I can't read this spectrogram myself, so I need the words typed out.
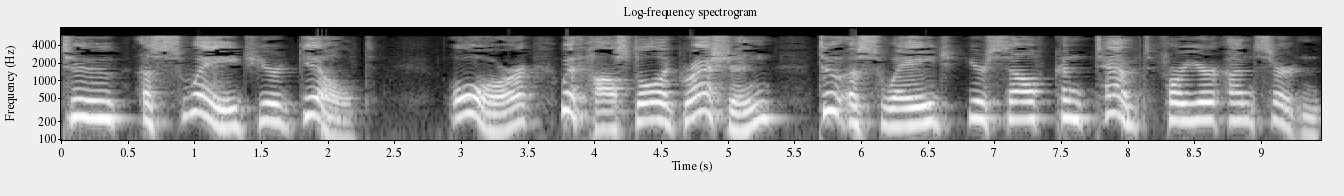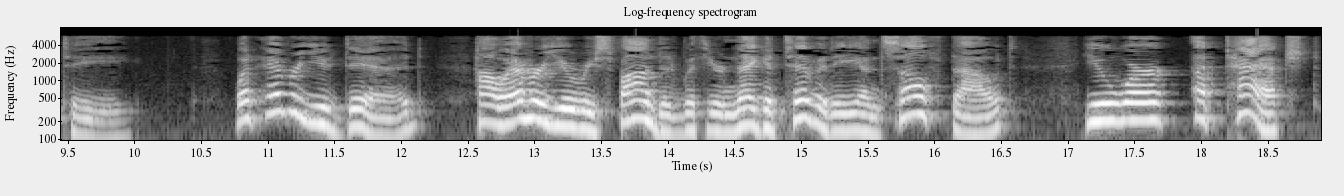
to assuage your guilt, or with hostile aggression to assuage your self-contempt for your uncertainty. Whatever you did, However you responded with your negativity and self-doubt, you were attached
